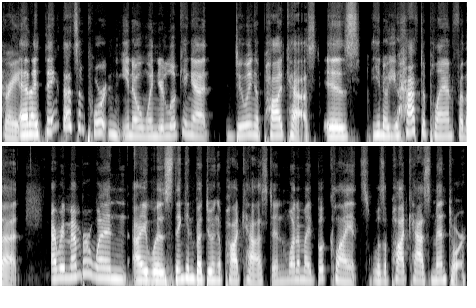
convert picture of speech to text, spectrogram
Great. And I think that's important, you know, when you're looking at doing a podcast is, you know, you have to plan for that. I remember when I was thinking about doing a podcast and one of my book clients was a podcast mentor.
